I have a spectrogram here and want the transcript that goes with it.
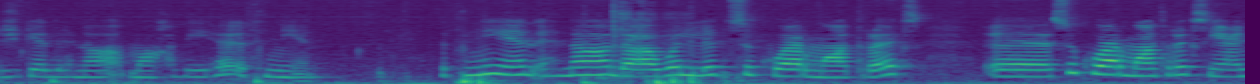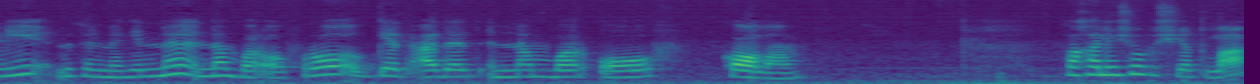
شقد هنا ماخذيها؟ اثنين. اثنين هنا دا أولد square matrix آه square matrix يعني مثل ما قلنا number of row بقد عدد number of column. فخلي نشوف إيش يطلع.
